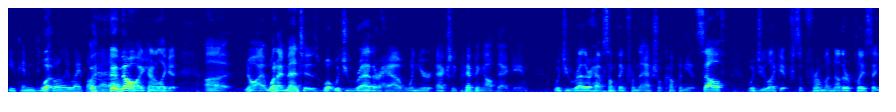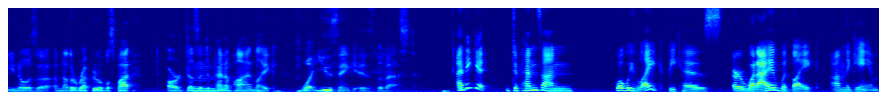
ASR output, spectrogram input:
You can What- totally wipe all that out. no, I kind of like it. Uh, no, I, what I meant is, what would you rather have when you're actually pimping out that game? Would you rather have something from the actual company itself? Would you like it from another place that you know is a, another reputable spot, or does Mm. it depend upon like what you think is the best? I think it depends on what we like because or what I would like on the game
